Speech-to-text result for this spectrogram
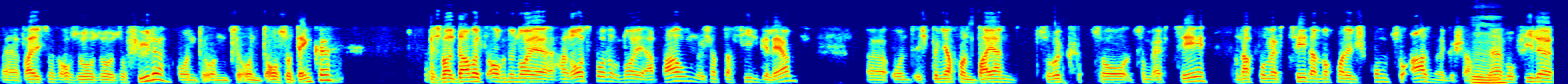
äh, weil ich das auch so, so, so fühle und, und, und auch so denke. Es war damals auch eine neue Herausforderung, neue Erfahrung. Ich habe da viel gelernt. Äh, und ich bin ja von Bayern zurück zu, zum FC und habe vom FC dann nochmal den Sprung zu Arsenal geschafft, mhm. ne, wo viele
